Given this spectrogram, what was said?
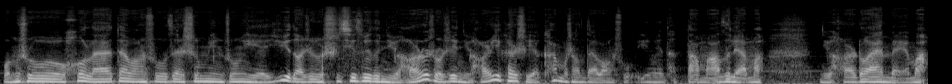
我们说后来戴望舒在生命中也遇到这个十七岁的女孩的时候，这女孩一开始也看不上戴望舒，因为她大麻子脸嘛，女孩都爱美嘛。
